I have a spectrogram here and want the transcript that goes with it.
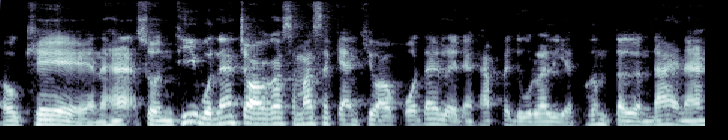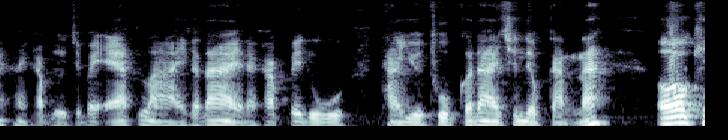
โอเคนะฮะ ส่วนที่บนหน้าจอก็สามารถสแกน QR code ได้เลยนะครับ ไปดูรายละเอียดเพิ่มเติมได้นะนะครับ หรือจะไปแอดไลน์ก็ได้นะครับ ไปดูทาง YouTube ก็ได้เช่นเดียวกันนะ โอเค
